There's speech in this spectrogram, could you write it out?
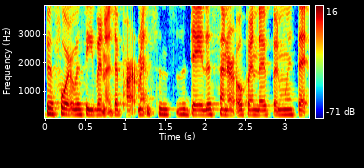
before it was even a department since the day the center opened i've been with it.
